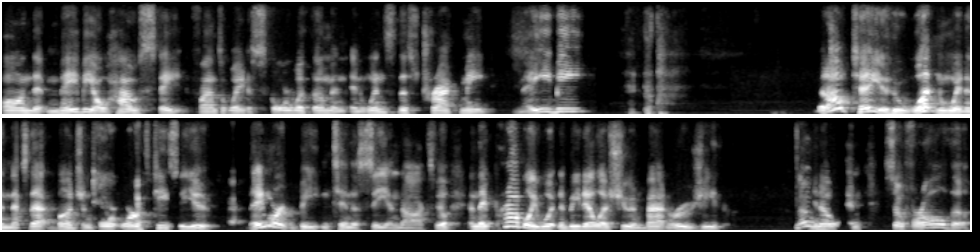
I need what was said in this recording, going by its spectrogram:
on that maybe Ohio State finds a way to score with them and, and wins this track meet? Maybe. But I'll tell you who wasn't winning. That's that bunch in Fort Worth, TCU. They weren't beating Tennessee and Knoxville, and they probably wouldn't have beat LSU and Baton Rouge either. No, you know. And so for all the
